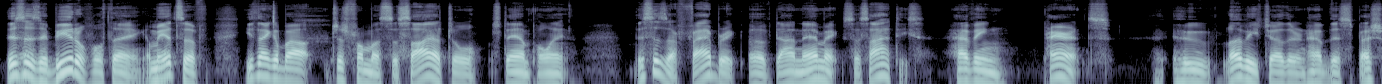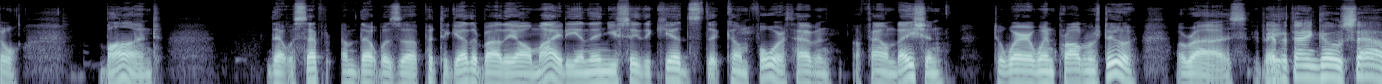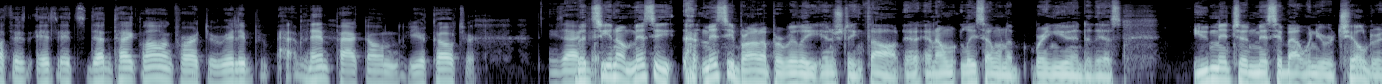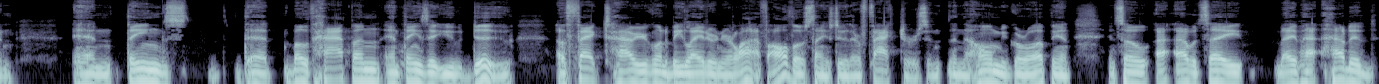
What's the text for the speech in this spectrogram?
This is a beautiful thing. I mean, it's a you think about just from a societal standpoint, this is a fabric of dynamic societies. Having parents who love each other and have this special bond that was separate um, that was uh, put together by the Almighty, and then you see the kids that come forth having a foundation to where when problems do arise, If they- everything goes south, it, it it doesn't take long for it to really have an impact on your culture. exactly. But you know, Missy Missy brought up a really interesting thought, and, and I, at least I want to bring you into this. You mentioned Missy about when you were children and things that both happen and things that you do affect how you're going to be later in your life. All those things do. They're factors in, in the home you grow up in. And so I, I would say, babe, how, how did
